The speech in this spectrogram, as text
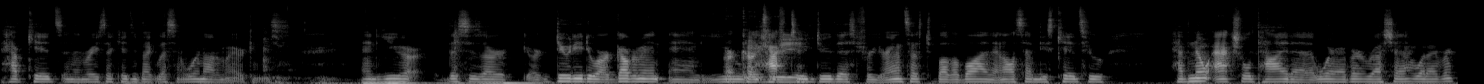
have kids and then raise their kids and be like, listen, we're not Americans, and you are. This is our, our duty to our government, and you have to do this for your ancestors. Blah blah blah. And then all of a sudden, these kids who have no actual tie to wherever Russia, whatever,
